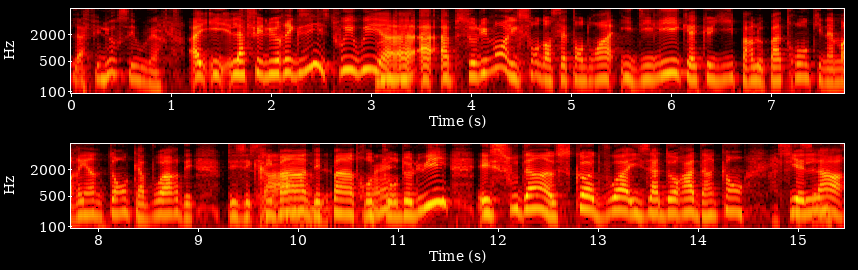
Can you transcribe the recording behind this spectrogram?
la fêlure s'est ouverte. Ah, la fêlure existe, oui, oui, mhm. absolument. Ils sont dans cet endroit idyllique, accueillis par le patron qui n'aime rien de tant qu'avoir des, des écrivains, des peintres autour de lui. Et soudain, Scott voit Isadora Duncan ah, qui est, là.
